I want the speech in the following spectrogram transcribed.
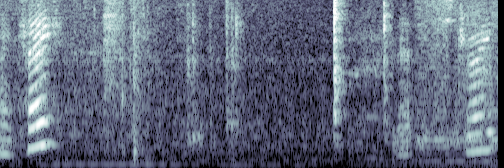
Okay straight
